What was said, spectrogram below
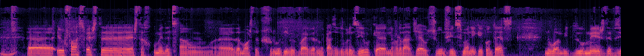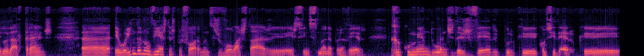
Uhum. Uh, eu faço esta, esta recomendação uh, da mostra performativa que vai haver na Casa do Brasil, que é, na verdade já é o segundo fim de semana em que acontece, no âmbito do mês da visibilidade trans. Uh, eu ainda não vi estas performances, vou lá estar este fim de semana para ver. Recomendo antes de as ver, porque considero que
